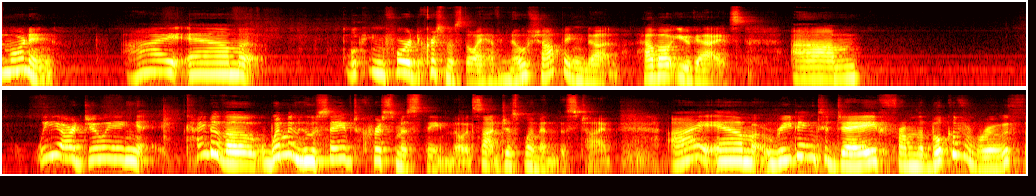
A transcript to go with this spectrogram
morning. I am looking forward to Christmas, though I have no shopping done. How about you guys? Um, we are doing kind of a Women Who Saved Christmas theme, though it's not just women this time. I am reading today from the book of Ruth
